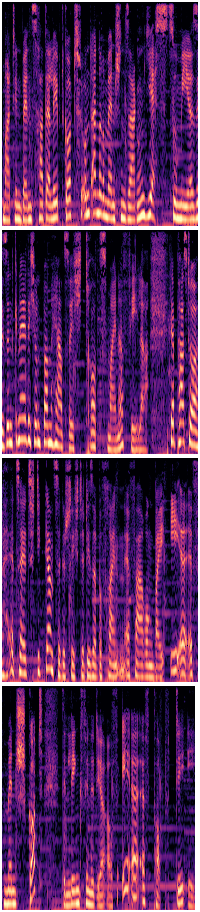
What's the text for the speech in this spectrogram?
Martin Benz hat erlebt, Gott und andere Menschen sagen Yes zu mir. Sie sind gnädig und barmherzig, trotz meiner Fehler. Der Pastor erzählt die ganze Geschichte dieser befreienden Erfahrung bei ERF Mensch Gott. Den Link findet ihr auf erfpop.de.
